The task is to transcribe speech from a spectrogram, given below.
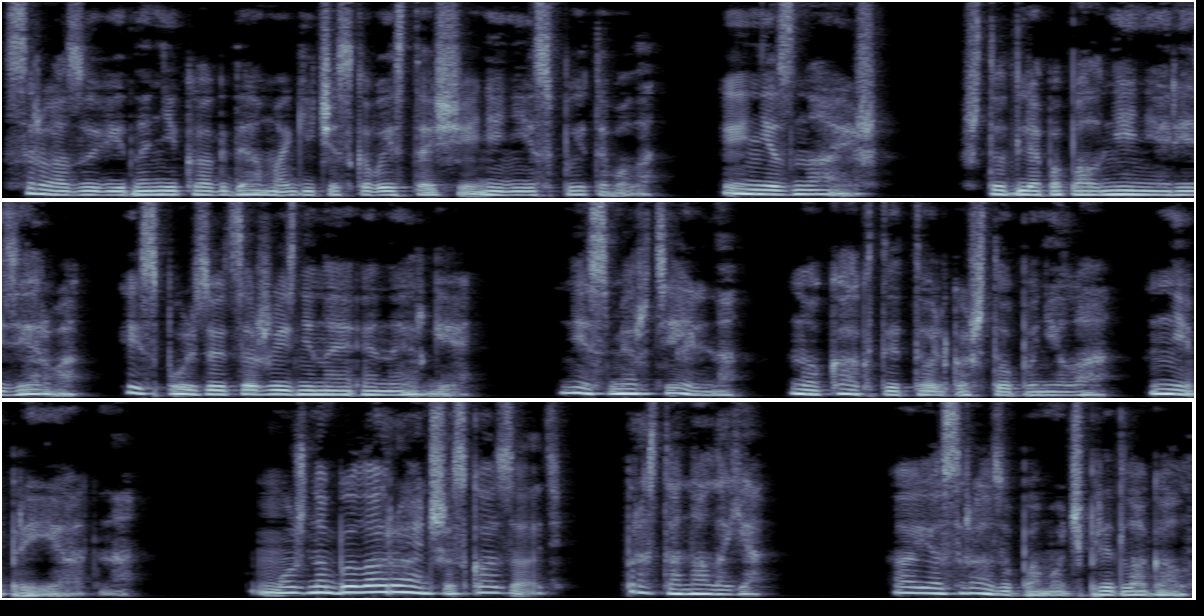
сразу видно, никогда магического истощения не испытывала. И не знаешь, что для пополнения резерва используется жизненная энергия. Не смертельно, но как ты только что поняла, неприятно. Можно было раньше сказать, простонала я. А я сразу помочь предлагал.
